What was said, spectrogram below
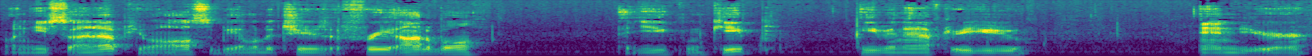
When you sign up, you'll also be able to choose a free Audible that you can keep even after you end your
